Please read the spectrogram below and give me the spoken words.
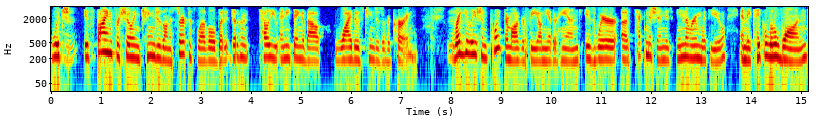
which mm-hmm. is fine for showing changes on a surface level, but it doesn't tell you anything about why those changes are occurring. Mm-hmm. Regulation point thermography, on the other hand, is where a technician is in the room with you and they take a little wand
